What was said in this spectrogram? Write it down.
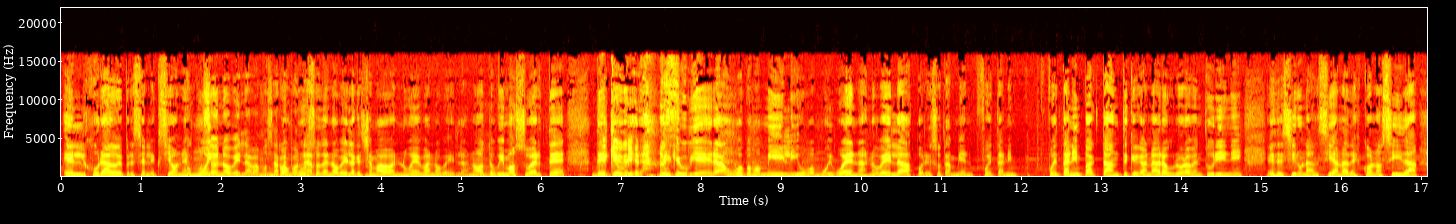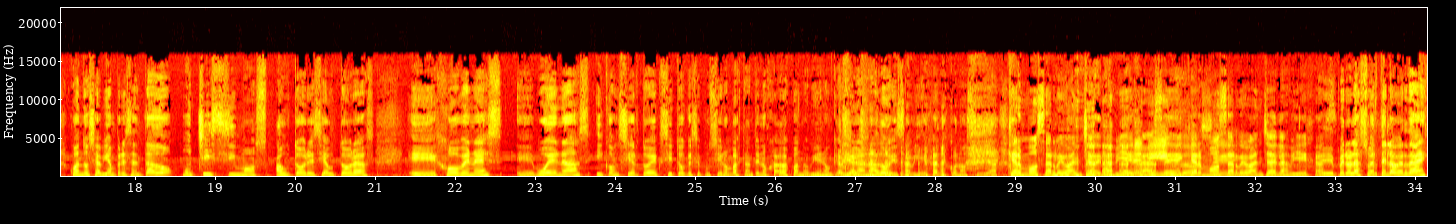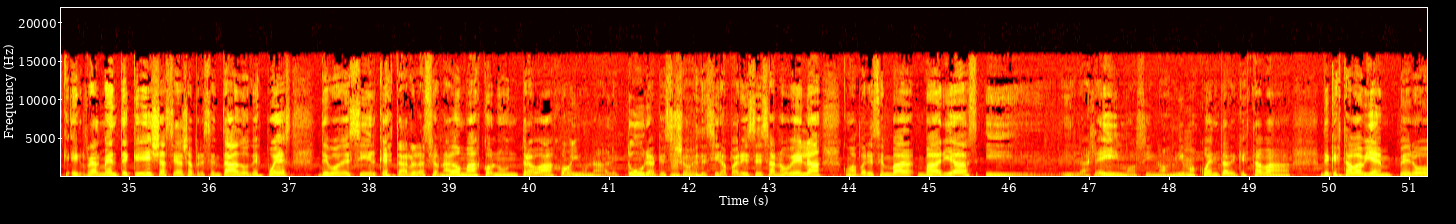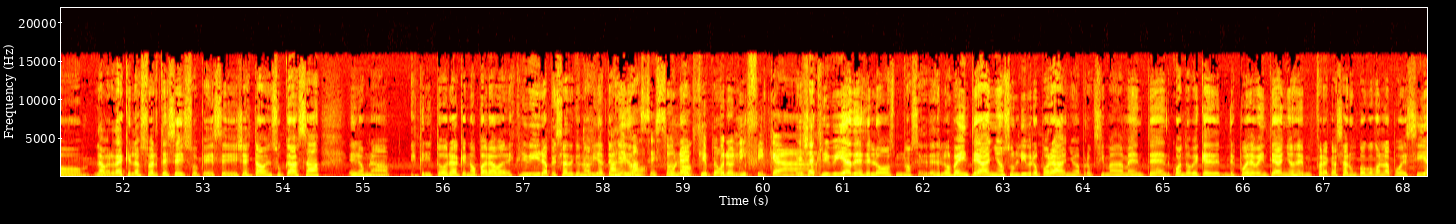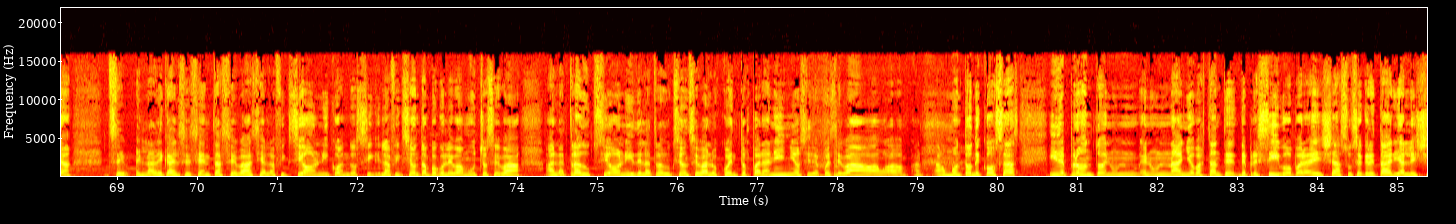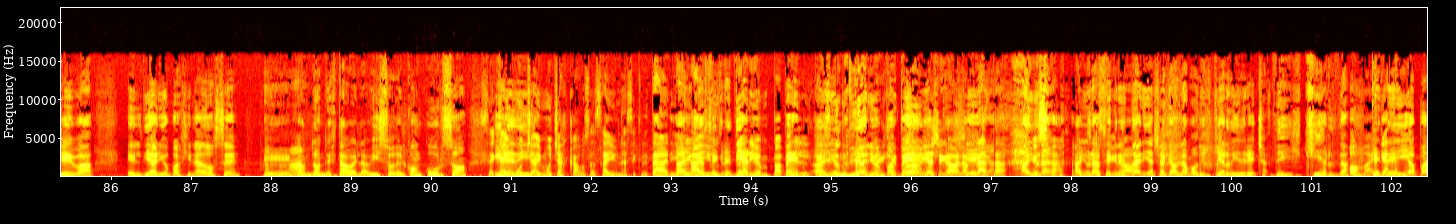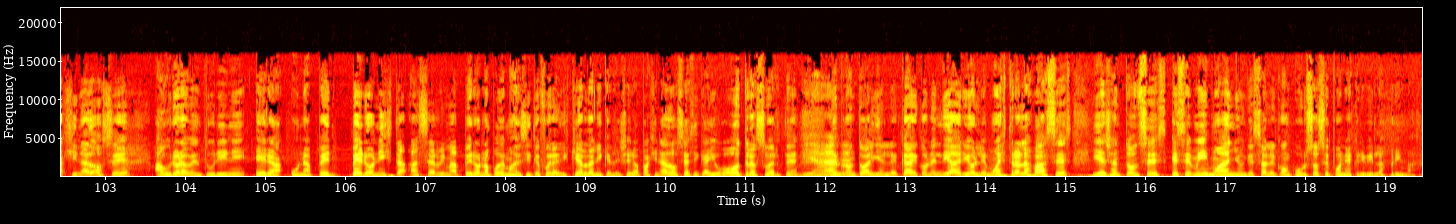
El jurado de preselección es Concurso muy de novela, vamos un a reponer. concurso de novela que se llamaba Nueva Novela, ¿no? Tuvimos suerte de, De que hubiera. de que hubiera, hubo como mil y hubo muy buenas novelas, por eso también fue tan fue tan impactante que ganara Aurora Venturini, es decir, una anciana desconocida, cuando se habían presentado muchísimos autores y autoras eh, jóvenes, eh, buenas y con cierto éxito que se pusieron bastante enojadas cuando vieron que había ganado esa vieja desconocida. Qué hermosa revancha de las viejas, Qué eh, qué hermosa sí. revancha de las viejas. Eh, pero la suerte, la verdad, es que realmente que ella se haya presentado. Después, debo decir que está relacionado más con un trabajo y una lectura, qué sé yo. Es decir, aparece esa novela, como aparecen va- varias, y, y las leímos y nos dimos cuenta de que estaba de que estaba bien. Pero la verdad es que la suerte es eso, que ese, ella estaba en su casa, era una escritora que no paraba de escribir, a pesar de que no había tenido Además eso, un ¿no? éxito. Qué prolífica. Ella escribía desde los, no sé, desde los 20 años, un libro por año aproximadamente. Cuando ve que después de 20 años de fracasar un poco con la poesía, se, en la década del 60 se va hacia la ficción y cuando sí, la ficción tampoco le va mucho, se va a la traducción y de la traducción se va a los cuentos para niños y después se va a, a- a un montón de cosas. Y de pronto, en un, en un año bastante depresivo para ella, su secretaria le lleva el diario Página 12. eh, con donde estaba el aviso del concurso. O sea y que hay, mucha- muchas causas. Hay una secretaria, Hay un diario en papel. que hay un diario en papel. Todavía llegaba la plata. Hay una, ya- hay una ya si no- secretaria, ya que hablamos de izquierda y derecha, de izquierda, Oh que God. leía página 12. Aurora Venturini era una pe- peronista acérrima, pero no podemos decir que fuera de izquierda ni que leyera página 12, así que ahí hubo otra suerte. Bien. De pronto alguien le cae con el diario, le muestra las bases y ella entonces, ese mismo año en que sale el concurso, se pone a escribir las primas.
